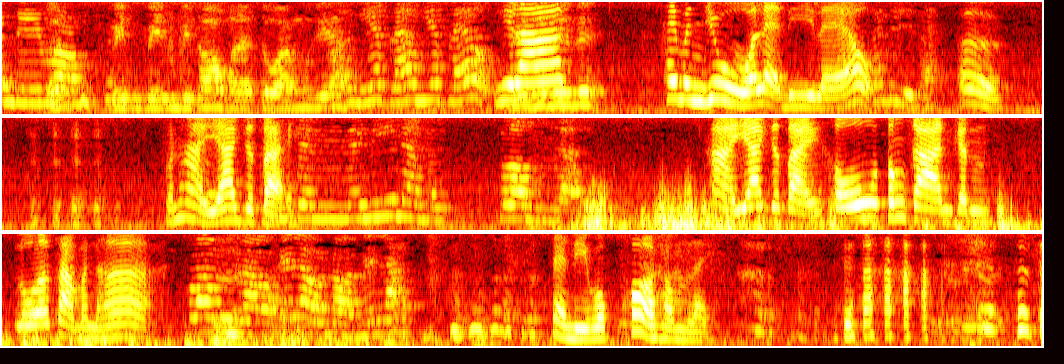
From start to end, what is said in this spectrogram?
แสนดีมองบินบินบินออกมาแล้วตัวเมื่อกี้เออเงียบแล้วเงียบแล้วนี่ล่ะนี่ให้มันอยู่อะแหละดีแล้ว ก็ดีนะเออ มันหายากจะตายเป็นในนี้เนี่ยมันกล่อมแล้วหายากจะตายเขาต้องการกันโลละสามพันห้ากล่อมเราให้เรานอนไม่หลับ แต่นี้บอกพ่อทำอะไรแส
